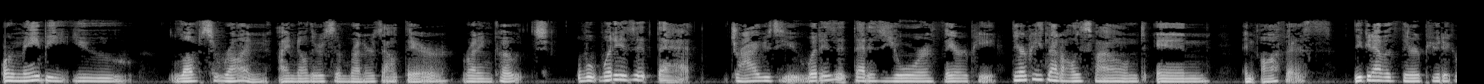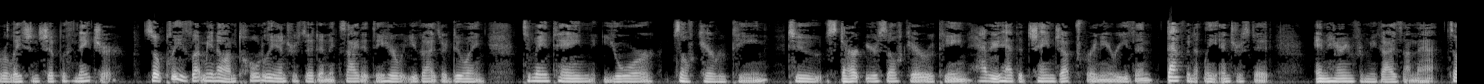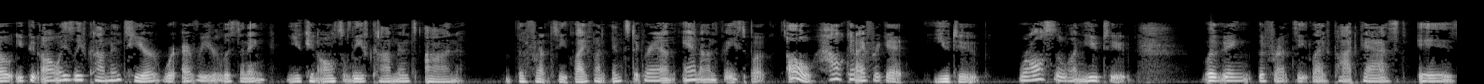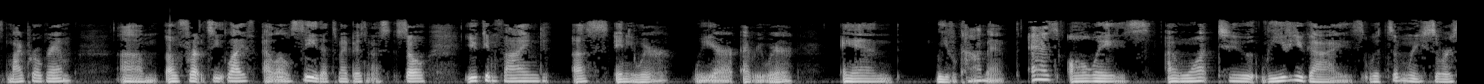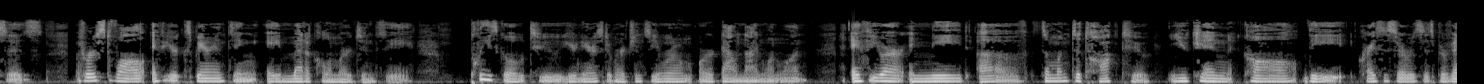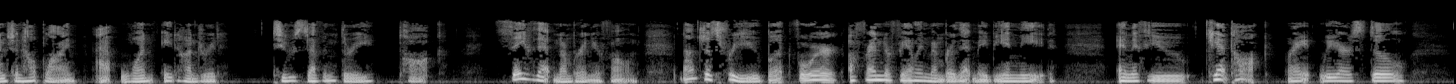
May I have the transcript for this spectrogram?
Or maybe you love to run. I know there's some runners out there, running coach. What is it that drives you? What is it that is your therapy? Therapy is not always found in an office. You can have a therapeutic relationship with nature. So please let me know. I'm totally interested and excited to hear what you guys are doing to maintain your self-care routine, to start your self-care routine. Have you had to change up for any reason? Definitely interested in hearing from you guys on that. So you can always leave comments here wherever you're listening. You can also leave comments on the Front Seat Life on Instagram and on Facebook. Oh, how could I forget YouTube? We're also on YouTube. Living the Front Seat Life podcast is my program um, of Front Seat Life LLC. That's my business. So you can find us anywhere. We are everywhere. And leave a comment. As always, I want to leave you guys with some resources. First of all, if you're experiencing a medical emergency, please go to your nearest emergency room or dial 911. If you are in need of someone to talk to, you can call the Crisis Services Prevention Helpline at 1 800 273 TALK. Save that number in your phone, not just for you, but for a friend or family member that may be in need. And if you can't talk, right, we are still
